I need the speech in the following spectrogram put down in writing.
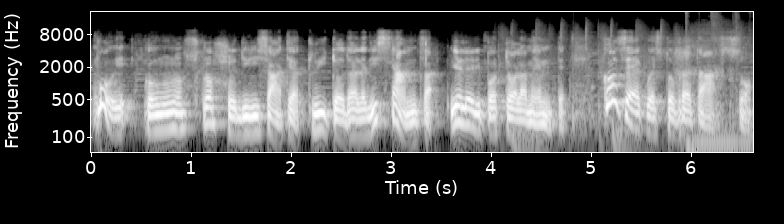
Poi, con uno scroscio di risate attuito dalla distanza, gliele riportò alla mente. Cos'è questo fratasso?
